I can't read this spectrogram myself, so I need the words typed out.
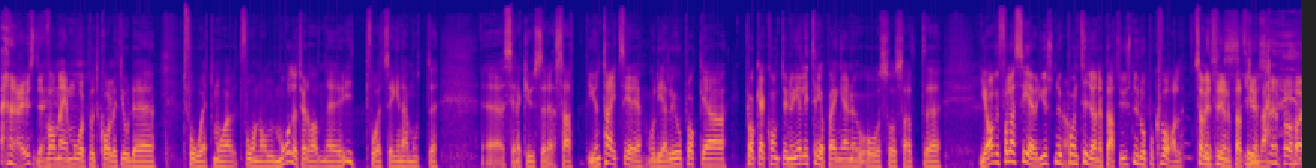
Ja, just det. var med i målprotokollet, gjorde 2-1 mål, 2-0 målet tror jag det var, eh, i 2-1-segern där mot eh, Syracuse där. Så att det är ju en tight serie och det gäller ju att plocka, plocka kontinuerligt tre poänger nu och så, så att eh, ja, vi får la se. Just nu på en tionde plats, just nu då på kval, som en tionde plats Just innebär. nu på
